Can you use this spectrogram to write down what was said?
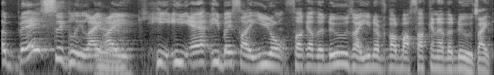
uh, basically like Yeah. like he he he basically like you don't fuck other dudes like you never thought about fucking other dudes like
